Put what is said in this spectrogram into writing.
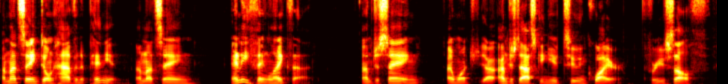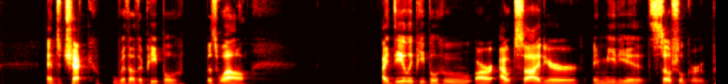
I'm not saying don't have an opinion. I'm not saying anything like that. I'm just saying I want I'm just asking you to inquire for yourself and to check with other people as well ideally people who are outside your immediate social group.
